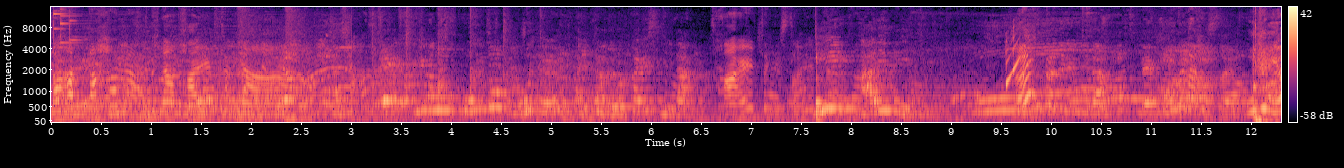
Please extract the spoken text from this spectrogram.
나갔다 하면 그냥 다 1등이야 네, 그리고 공동 5등 발표하도록 하겠습니다. 나 1등 했어 1등 이 아린님 네? 네? 축하드립니다. 네, 오등 하셨어요. 5등이요?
